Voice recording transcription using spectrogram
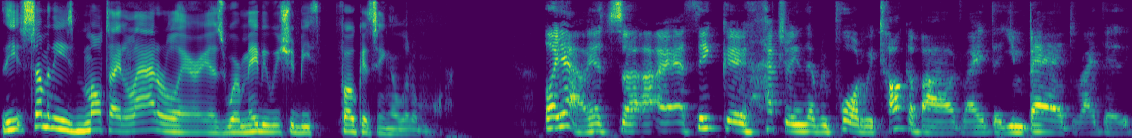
the, some of these multilateral areas where maybe we should be focusing a little more. Well, yeah, it's. Uh, I, I, think uh, actually in the report we talk about right the embed right the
